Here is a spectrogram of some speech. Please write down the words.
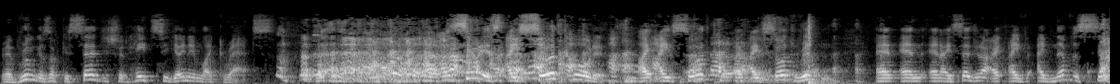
Reb Reuven said you should hate Sionim like rats. I'm serious. I saw it quoted. I, I saw it. I, saw it written, and, and, and I said, you know, I, have I've never seen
